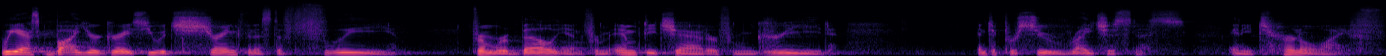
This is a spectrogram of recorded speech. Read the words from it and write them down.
We ask by your grace you would strengthen us to flee from rebellion, from empty chatter, from greed, and to pursue righteousness and eternal life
